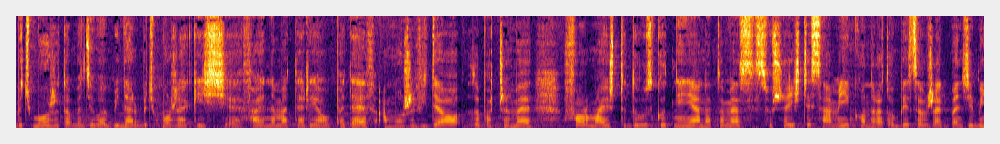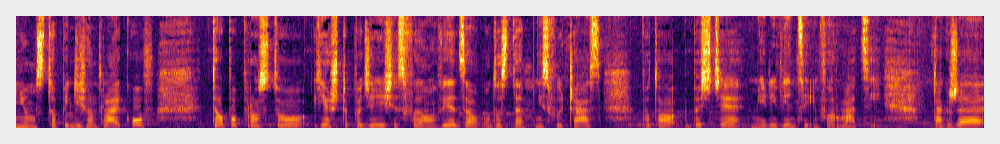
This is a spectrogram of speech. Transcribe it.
Być może to będzie webinar, być może jakiś e, fajny materiał PDF, a może wideo. Zobaczymy. Forma jeszcze do uzgodnienia, natomiast słyszeliście sami, Konrad obiecał, że jak będzie minimum 150 lajków, to po prostu jeszcze podzieli się swoją wiedzą, udostępni swój czas po to, byście mieli więcej informacji. Także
